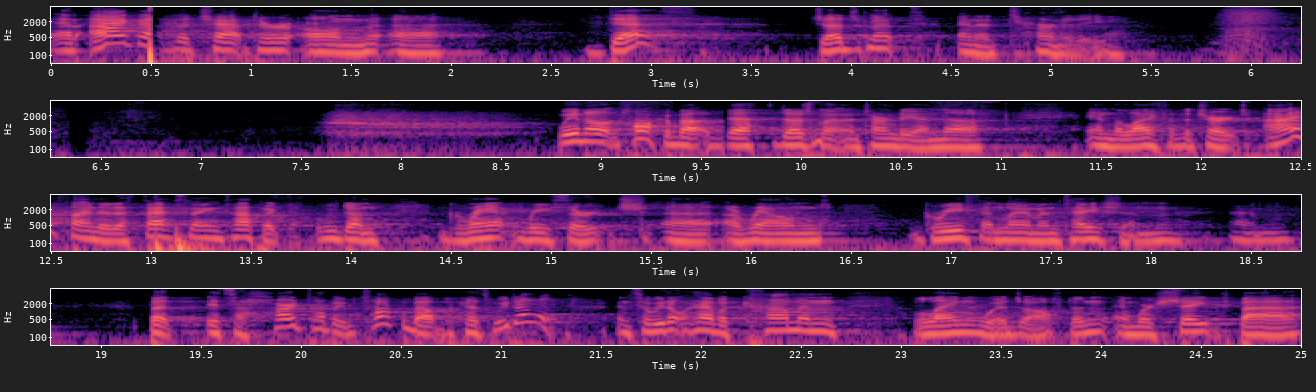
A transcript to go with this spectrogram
and I got the chapter on uh, death, judgment, and eternity. We don't talk about death, judgment, and eternity enough in the life of the church. I find it a fascinating topic. We've done grant research uh, around grief and lamentation, um, but it's a hard topic to talk about because we don't. And so we don't have a common language often, and we're shaped by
